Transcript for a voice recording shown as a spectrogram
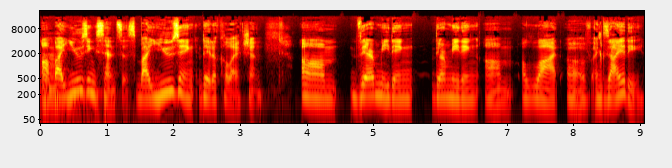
uh, by using census, by using data collection, um, they're meeting they're meeting um, a lot of anxiety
